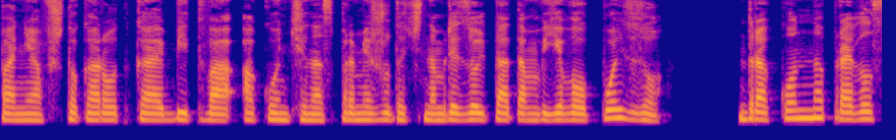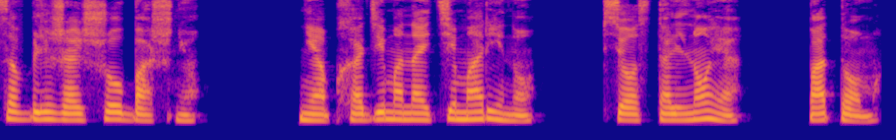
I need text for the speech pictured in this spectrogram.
Поняв, что короткая битва окончена с промежуточным результатом в его пользу, дракон направился в ближайшую башню. Необходимо найти Марину. Все остальное — потом.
